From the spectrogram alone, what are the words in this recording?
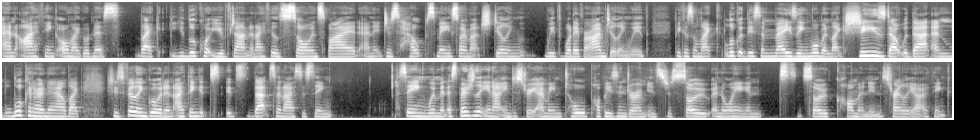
And I think, oh my goodness, like you look what you've done and I feel so inspired and it just helps me so much dealing with whatever I'm dealing with because I'm like look at this amazing woman like she's dealt with that and look at her now like she's feeling good and I think it's it's that's the nicest thing seeing women especially in our industry. I mean tall poppy syndrome is just so annoying and so common in Australia I think.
